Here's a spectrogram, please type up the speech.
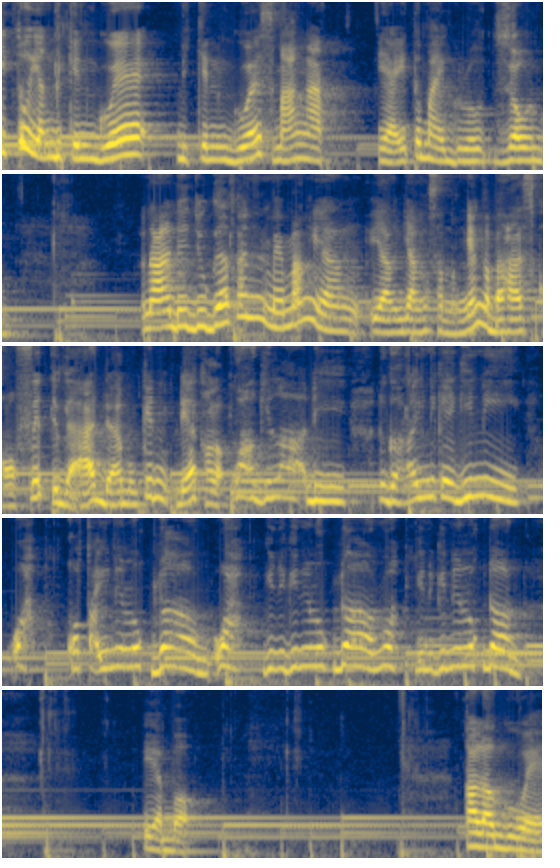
itu yang bikin gue bikin gue semangat. Ya itu my growth zone Nah ada juga kan memang yang yang yang senengnya ngebahas COVID juga ada. Mungkin dia kalau wah gila di negara ini kayak gini, wah kota ini lockdown, wah gini-gini lockdown, wah gini-gini lockdown. Iya, Bo. Kalau gue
